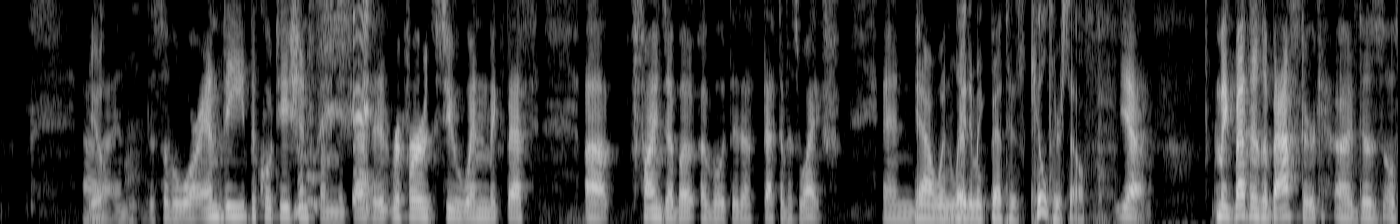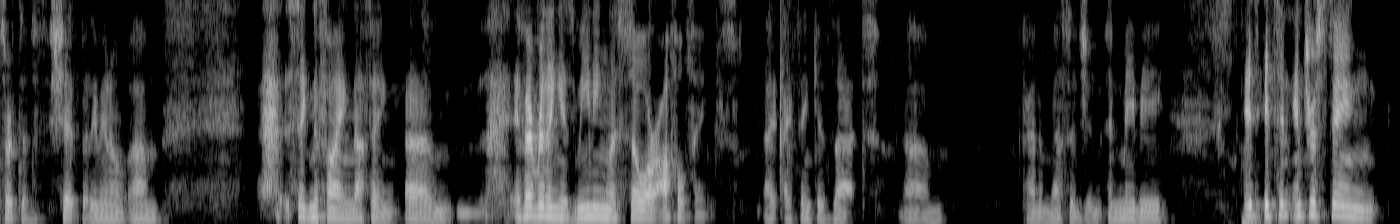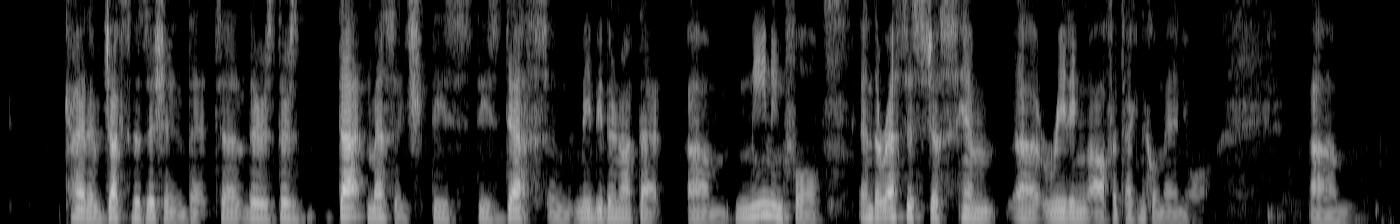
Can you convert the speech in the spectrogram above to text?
Uh, Yep. and the Civil War, and the the quotation Oh, from Macbeth it refers to when Macbeth uh, finds out about about the death, death of his wife, and Yeah, when Lady Macbeth has killed herself. yeah, Macbeth is a bastard. Uh, does all sorts of shit, but you know, um, signifying nothing. Um, if everything is meaningless, so are awful things. I, I think is that um, kind of message, and, and maybe it's it's an interesting kind of juxtaposition that uh, there's there's that message, these these deaths, and maybe they're not that um, meaningful, and the rest is just him uh, reading off a technical manual. Um,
